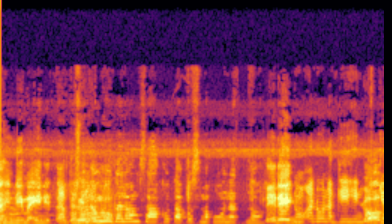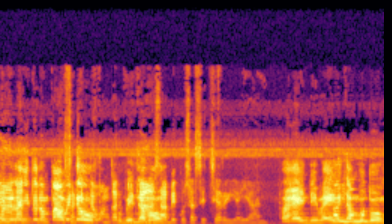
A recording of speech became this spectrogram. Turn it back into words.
hindi mainit ang Tapos mo. mo dalawang sako tapos makunat, no? Tinig! Nung ano, naghihing ko Gawa mo na lang ito ng pawid, masakit oh. daw ang ganto Ubita niya. mo. Sabi ko sa sitseria yan. Para hindi mainit ang bubong.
